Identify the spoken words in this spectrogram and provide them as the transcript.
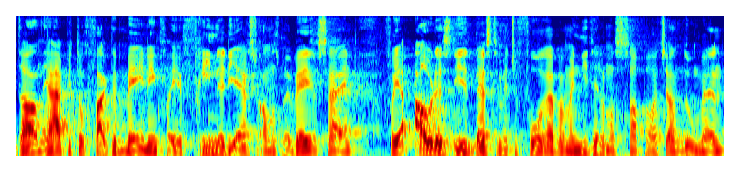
dan ja, heb je toch vaak de mening van je vrienden die ergens anders mee bezig zijn. Van je ouders die het beste met je voor hebben, maar niet helemaal snappen wat je aan het doen bent.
